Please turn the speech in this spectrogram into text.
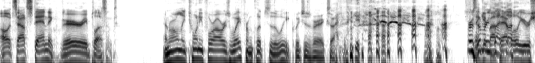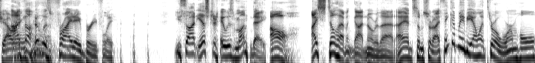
Oh, it's outstanding. Very pleasant. And we're only 24 hours away from clips of the week, which is very exciting. For Think about that while you were showering? I thought it was Friday briefly. You thought yesterday was Monday. Oh, I still haven't gotten over that. I had some sort of. I think maybe I went through a wormhole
